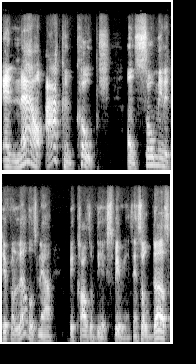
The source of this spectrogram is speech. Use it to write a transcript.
and now I can coach on so many different levels now because of the experience. And so, thus,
